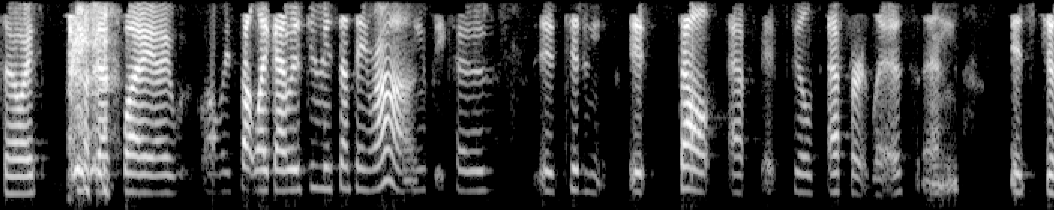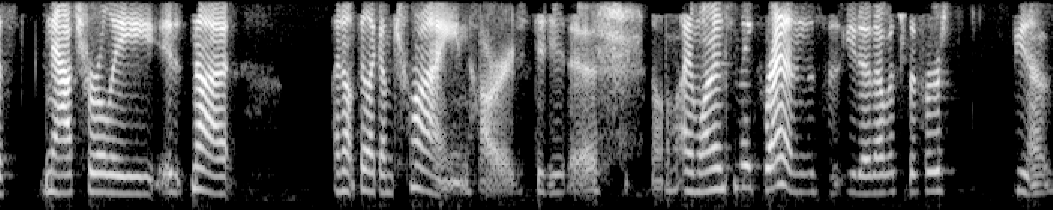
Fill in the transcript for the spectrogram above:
so I think that's why I always felt like I was doing something wrong because it didn't. It felt it feels effortless, and it's just naturally. It's not. I don't feel like I'm trying hard to do this. So I wanted to make friends. You know, that was the first, you know,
